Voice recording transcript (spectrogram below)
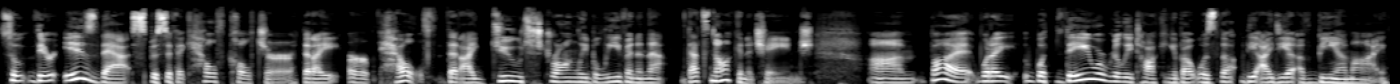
so there is that specific health culture that I, or health that I do strongly believe in and that that's not going to change. Um, but what I, what they were really talking about was the, the idea of BMI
